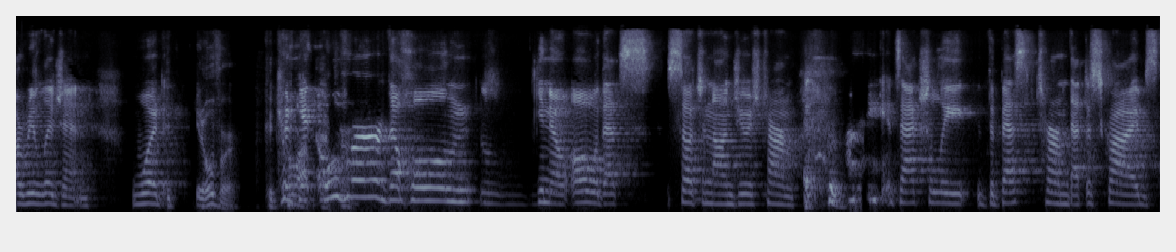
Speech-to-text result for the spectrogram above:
a religion would get over, could, could get over the whole, you know, oh, that's such a non-Jewish term. I think it's actually the best term that describes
